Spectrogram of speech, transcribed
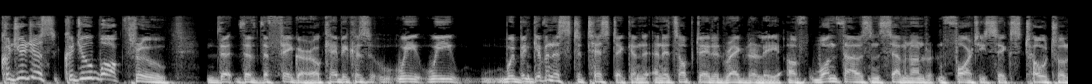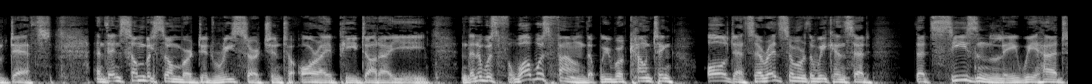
Could you just could you walk through the, the, the figure, okay? Because we we we've been given a statistic and, and it's updated regularly of one thousand seven hundred and forty six total deaths, and then somebody somewhere did research into RIP.ie, and then it was what was found that we were counting all deaths. I read somewhere the weekend said that seasonally we had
